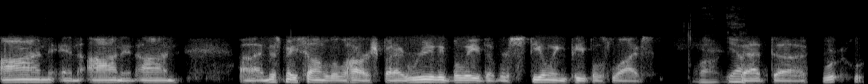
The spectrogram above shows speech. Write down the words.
on and on and on, uh, and this may sound a little harsh, but I really believe that we're stealing people's lives. Well, yeah. That uh, we're,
